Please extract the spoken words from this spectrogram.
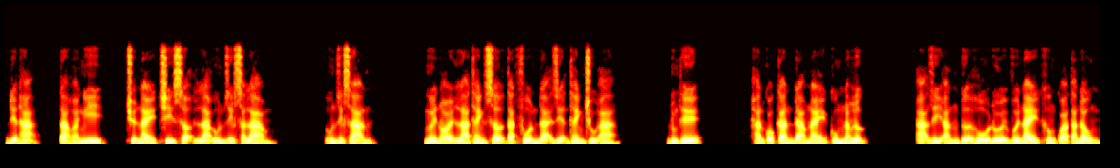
điện hạ, ta hoài nghi, chuyện này chỉ sợ là ùn dịch sàn làm. Ùn dịch sàn? Ngươi nói là thành sở tạt phồn đại diện thành chủ a? Đúng thế. Hắn có can đảm này cùng năng lực a gì ăn tựa hồ đối với này không quá tán đồng,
